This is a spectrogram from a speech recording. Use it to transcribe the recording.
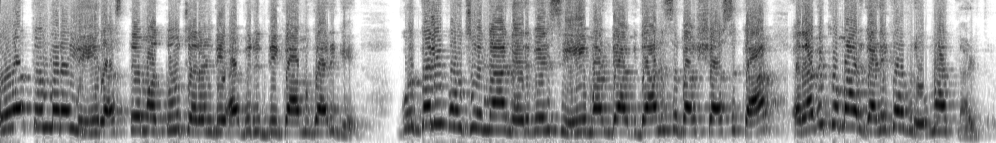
ಮೂವತ್ತೊಂದರಲ್ಲಿ ರಸ್ತೆ ಮತ್ತು ಚರಂಡಿ ಅಭಿವೃದ್ಧಿ ಕಾಮಗಾರಿಗೆ ಗುದ್ದಲಿ ಪೂಜೆಯನ್ನ ನೆರವೇರಿಸಿ ಮಂಡ್ಯ ವಿಧಾನಸಭಾ ಶಾಸಕ ರವಿಕುಮಾರ್ ಗಣಿಕ ಅವರು ಮಾತನಾಡಿದರು.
